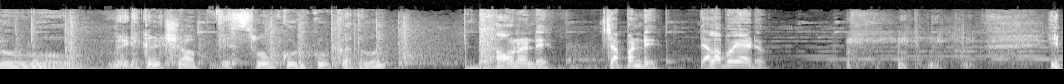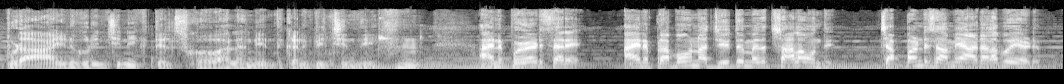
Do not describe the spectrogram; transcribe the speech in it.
నువ్వు మెడికల్ షాప్ విశ్వం కొడుకు కదూ? అవునండి. చెప్పండి ఎలా పోయాడు? ఇప్పుడు ఆయన గురించి నీకు తెలుసుకోవాలని ఎందుకు అనిపించింది. ఆయన పోయాడు సరే. ఆయన ప్రభావం నా జీవితం మీద చాలా ఉంది. చెప్పండి స్వామి ఆడు ఎలా పోయాడు?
